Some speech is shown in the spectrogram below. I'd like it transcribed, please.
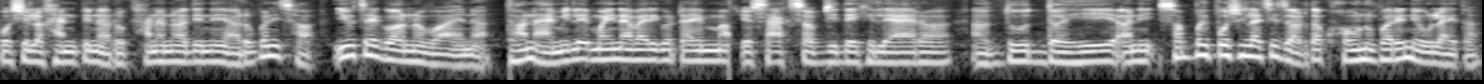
पोसिलो खानपिनहरू खान नदिनेहरू पनि छ। यो चाहिँ गर्नु भएन। झन् हामीले महिनावारीको टाइममा यो सागसब्जीदेखि ल्याएर दुध दही अनि सबै पोसिला चिजहरू त खुवाउनु पर्यो नि उसलाई त।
